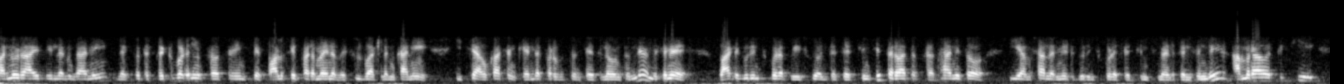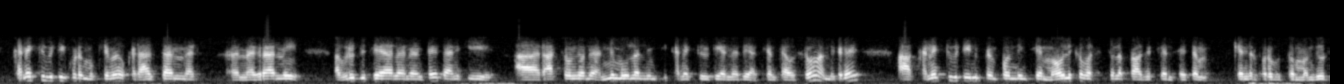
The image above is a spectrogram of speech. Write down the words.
పన్ను రాయితీలను కానీ లేకపోతే పెట్టుబడులను ప్రోత్సహించే పాలసీ పరమైన వెసులుబాట్లను కానీ ఇచ్చే అవకాశం కేంద్ర ప్రభుత్వం చేతిలో ఉంటుంది. అందుకనే వాటి గురించి కూడా పీచుకోవాలంటే చర్చించి తర్వాత ప్రధానితో ఈ అంశాలన్నిటి గురించి కూడా చర్చించినట్టు తెలిసింది. అమరావతికి కనెక్టివిటీ కూడా ముఖ్యమే. ఒక రాజధాని నగ- నగరాన్ని అభివృద్ధి చేయాలని అంటే దానికి ఆ రాష్ట్రంలోని అన్ని మూలల నుంచి కనెక్టివిటీ అనేది అత్యంత అవసరం. అందుకనే ఆ కనెక్టివిటీని పెంపొందించే మౌలిక వసతుల ప్రాజెక్టులను సైతం కేంద్ర ప్రభుత్వం మంజూరు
